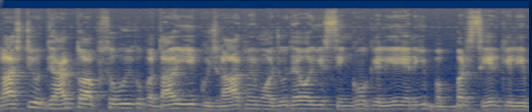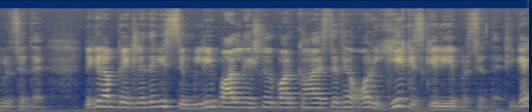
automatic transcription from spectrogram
राष्ट्रीय उद्यान तो आप सभी को पता है, ये गुजरात में मौजूद है और ये सिंहों के लिए, यानी कि बब्बर शेर के लिए प्रसिद्ध है। लेकिन अब देख लेते हैं कि सिमलीपाल नेशनल पार्क कहाँ स्थित है और ये किसके लिए प्रसिद्ध है, ठीक है?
